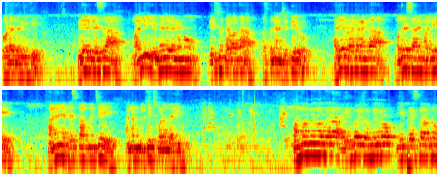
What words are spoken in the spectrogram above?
కోరడం జరిగింది. ఇదే ప్లేస్లో మళ్ళీ ఎమ్మెల్యేగా నేను గెలిచిన తర్వాత వస్తున్నాయని చెప్పారు. అదే ప్రకారంగా మొదటిసారి మళ్ళీ మననే ప్రెస్ క్లబ్ నుంచి అన్నం పిలిపించుకోవడం జరిగింది. పంతొమ్మిది వందల ఎనభై తొమ్మిదిలో ఈ ప్రెస్ క్లబ్ను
